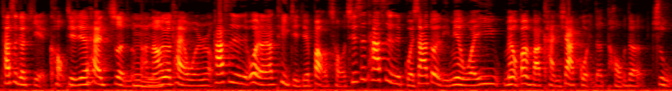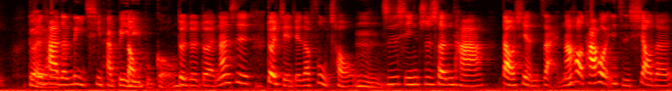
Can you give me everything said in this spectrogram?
他是个姐控，姐姐太正了吧，然后又太温柔，他是为了要替姐姐报仇。其实他是鬼杀队里面唯一没有办法砍下鬼的头的柱。是他的力气，他臂力不够。对对对，但是对姐姐的复仇嗯之心支撑他到现在。然后他会一直笑的，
